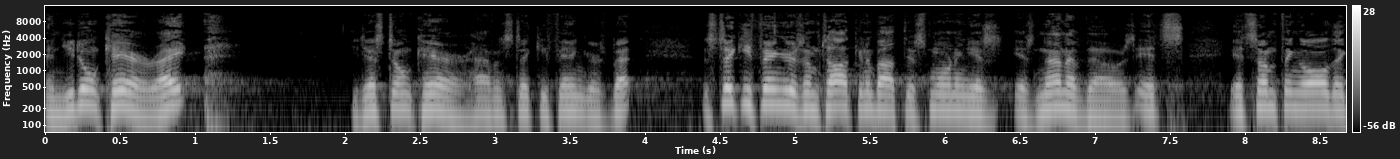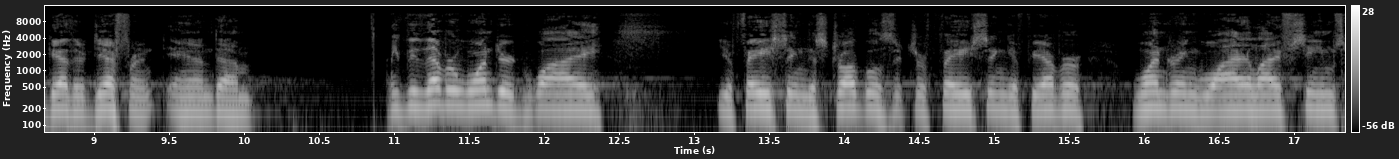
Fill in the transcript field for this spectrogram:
and you don't care, right? You just don't care having sticky fingers. But the sticky fingers I'm talking about this morning is, is none of those. It's, it's something altogether different. And um, if you've ever wondered why you're facing, the struggles that you're facing, if you're ever wondering why life seems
